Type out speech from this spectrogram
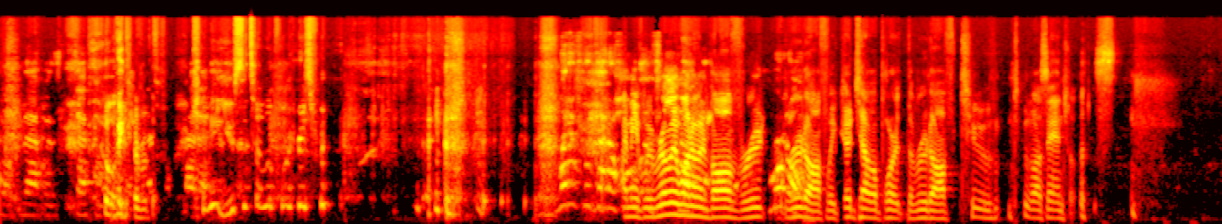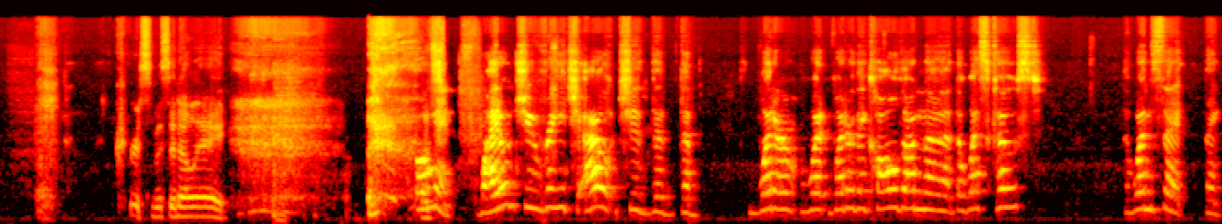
don't. That was oh definitely. Like, Can we use the teleporters for What if we got a I mean, if we really want to involve Ru- Portal. Rudolph, we could teleport the Rudolph to, to Los Angeles. Christmas in LA? Bowman, why don't you reach out to the the what are what what are they called on the the West Coast? The ones that like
